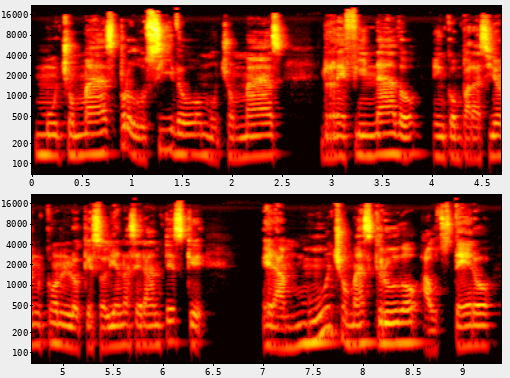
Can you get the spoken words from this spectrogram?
mucho más producido, mucho más refinado en comparación con lo que solían hacer antes, que era mucho más crudo, austero,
